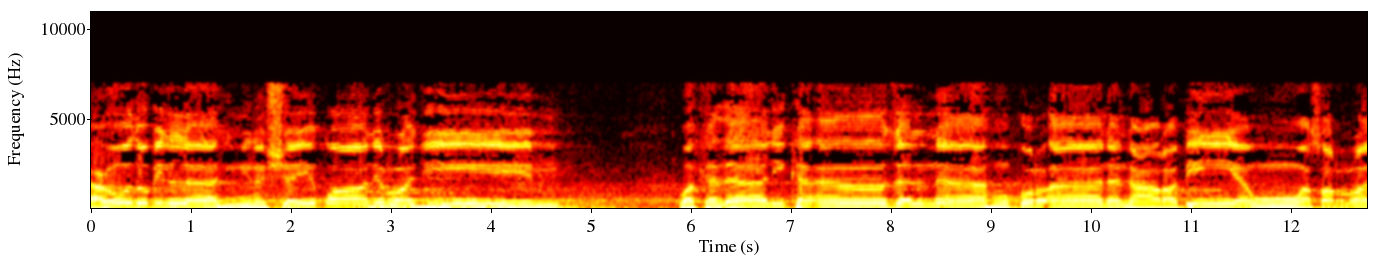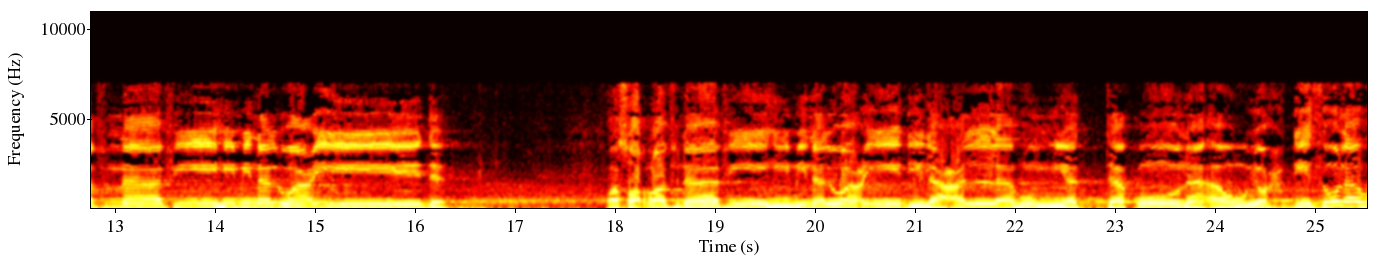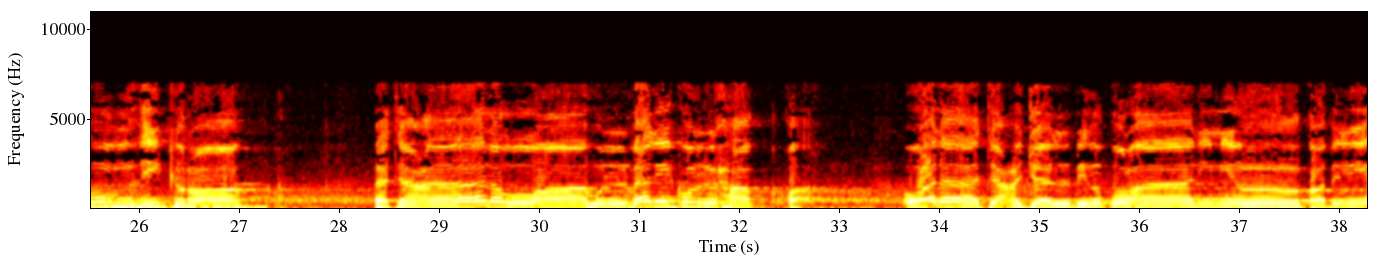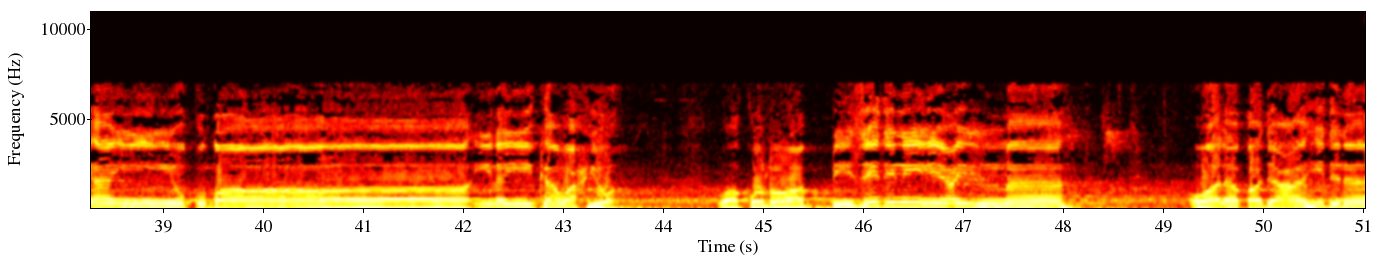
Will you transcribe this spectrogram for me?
أعوذ بالله من الشيطان الرجيم. وكذلك أنزلناه قرآنا عربيا وصرفنا فيه من الوعيد. وصرفنا فيه من الوعيد لعلهم يتقون أو يحدث لهم ذكرًا. فتعالى الله الملك الحق. ولا تعجل بالقرآن من قبل أن يقضى إليك وحيه. وقل رب زدني علما. ولقد عهدنا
